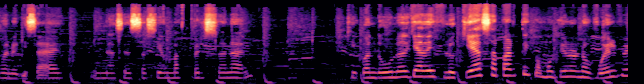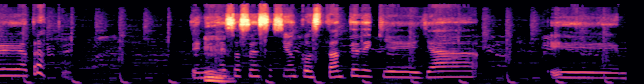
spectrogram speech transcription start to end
bueno, quizás es una sensación más personal, que cuando uno ya desbloquea esa parte como que uno no vuelve atrás. Tenés mm. esa sensación constante de que ya eh,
